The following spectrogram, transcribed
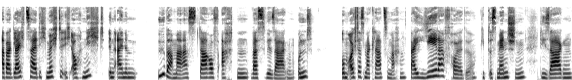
Aber gleichzeitig möchte ich auch nicht in einem Übermaß darauf achten, was wir sagen. Und um euch das mal klar zu machen, bei jeder Folge gibt es Menschen, die sagen,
